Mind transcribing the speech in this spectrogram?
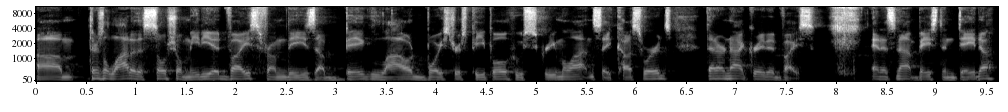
Um, there's a lot of the social media advice from these uh, big, loud, boisterous people who scream a lot and say cuss words that are not great advice. And it's not based in data.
